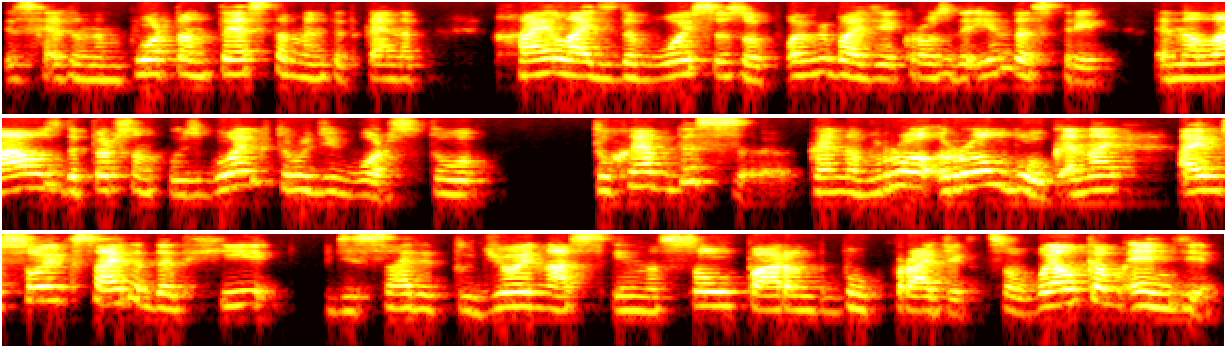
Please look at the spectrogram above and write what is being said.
is has an important testament. It kind of highlights the voices of everybody across the industry and allows the person who is going through divorce to to have this kind of role book. And I, I am so excited that he decided to join us in the Soul Parent Book Project. So welcome, Andy.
